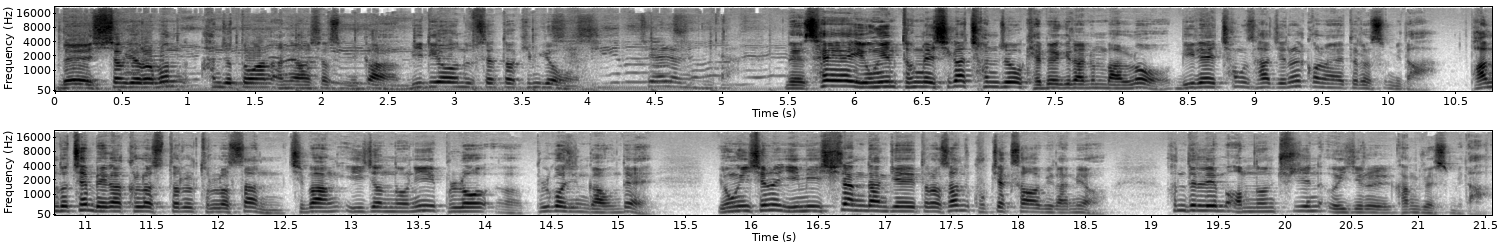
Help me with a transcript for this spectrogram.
네, 시청자 여러분 한 주 동안 안녕하셨습니까? 미디어 뉴스센터 김경훈. 주연령입니다. 네, 새 용인 특례시가 천조 개벽이라는 말로 미래 청사진을 꺼내 들었습니다. 반도체 메가 클러스터를 둘러싼 지방 이전론이 불러, 어, 불거진 가운데 용인시는 이미 실행 단계에 들어선 국책 사업이라며 흔들림 없는 추진 의지를 강조했습니다.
